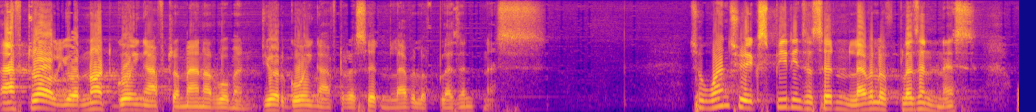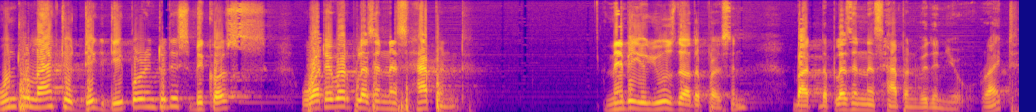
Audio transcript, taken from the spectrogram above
After all, you are not going after a man or woman, you are going after a certain level of pleasantness. So once you experience a certain level of pleasantness, wouldn't you like to dig deeper into this? Because whatever pleasantness happened, maybe you used the other person, but the pleasantness happened within you, right?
